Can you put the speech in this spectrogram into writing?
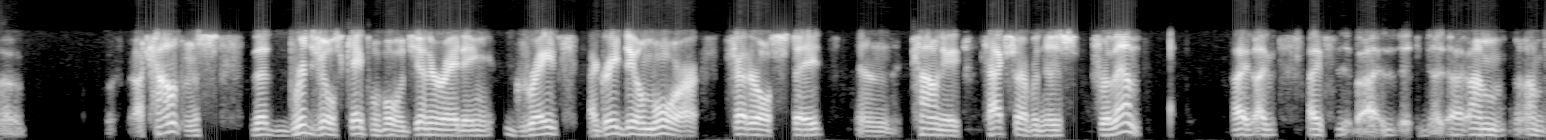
uh, accountants that Bridgeville is capable of generating great, a great deal more federal, state, and county tax revenues for them. I, I, I, I, I'm, I'm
